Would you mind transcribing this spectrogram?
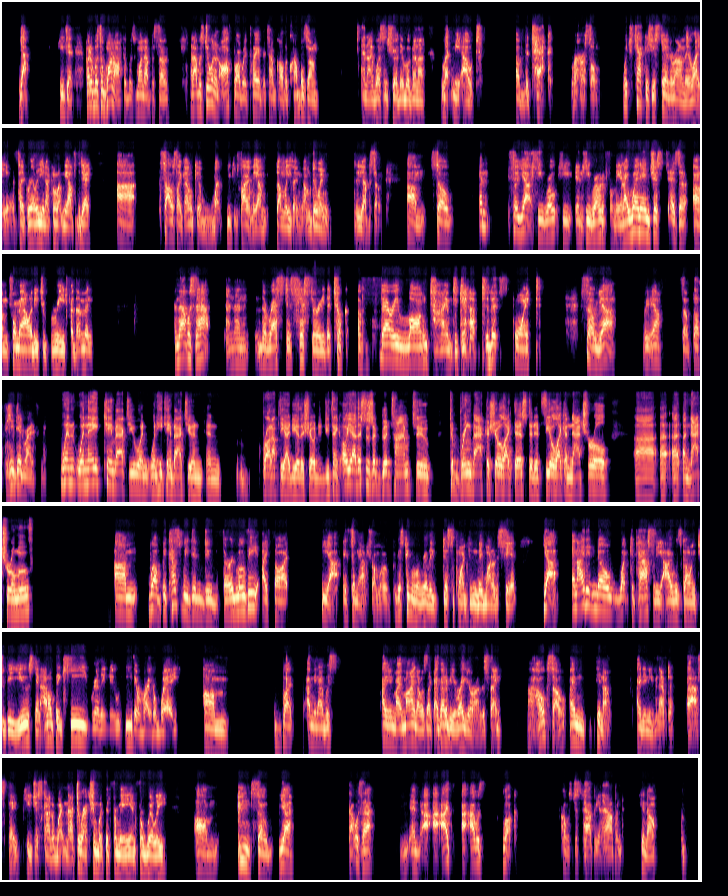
He did. But it was a one-off. It was one episode, and I was doing an off-Broadway play at the time called The Crumple Zone, and I wasn't sure they were going to let me out of the tech rehearsal. Which tech is you stand around and they light you. It's like, really, you're not going to let me out for the day? Uh, so I was like, I don't care what you can fire me. I'm I'm leaving. I'm doing the episode. Um, so and so yeah, he wrote he and he wrote it for me, and I went in just as a um, formality to read for them, and and that was that. And then the rest is history. That took a very long time to get up to this point. So yeah, but yeah. So that he did write it for me. When when they came back to you, when when he came back to you and and brought up the idea of the show, did you think, oh yeah, this is a good time to to bring back a show like this? Did it feel like a natural uh, a, a natural move? Um, well, because we didn't do the third movie, I thought, yeah, it's a natural move because people were really disappointed and they wanted to see it. Yeah. And I didn't know what capacity I was going to be used in. I don't think he really knew either right away. Um, but I mean, I was, I mean, in my mind, I was like, I better be a regular on this thing. I hope so. And, you know, I didn't even have to ask. They, he just kind of went in that direction with it for me and for Willie. Um, so yeah, that was that. And I, I, I was, look, I was just happy it happened. You know,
